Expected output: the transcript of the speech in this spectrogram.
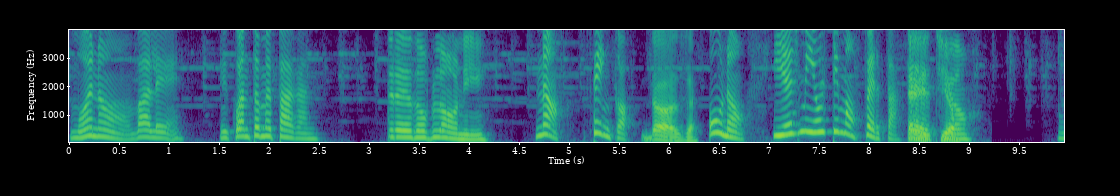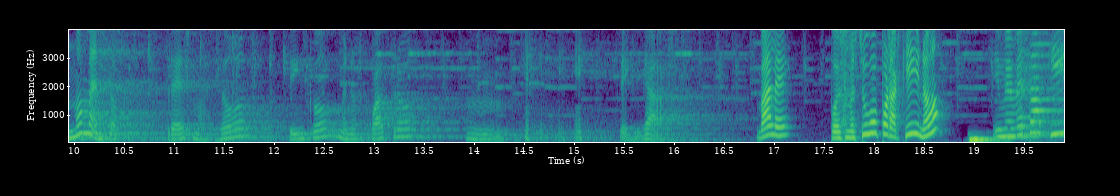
Bueno, vale. ¿Y cuánto me pagan? Tre dobloni. No, cinco. Dos. Uno. Y es mi última oferta. Hecho. Un momento. Tres más dos, cinco, menos cuatro. Mm, Venga. Vale, pues me subo por aquí, ¿no? ¿Y me meto aquí?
